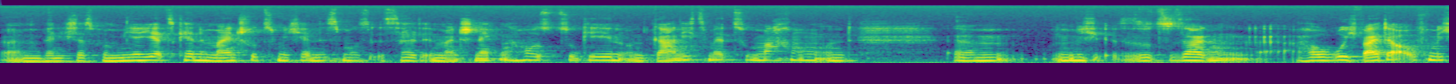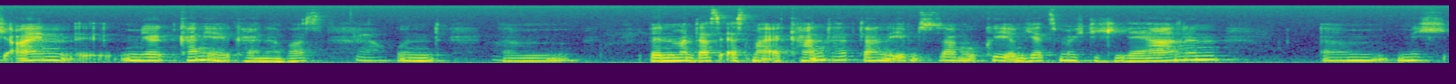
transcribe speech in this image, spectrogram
ähm, wenn ich das von mir jetzt kenne, mein Schutzmechanismus ist halt in mein Schneckenhaus zu gehen und gar nichts mehr zu machen und ähm, mich sozusagen, hau ruhig weiter auf mich ein, äh, mir kann hier keiner was. Ja. Und ähm, wenn man das erstmal erkannt hat, dann eben zu sagen, okay, und jetzt möchte ich lernen, mich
